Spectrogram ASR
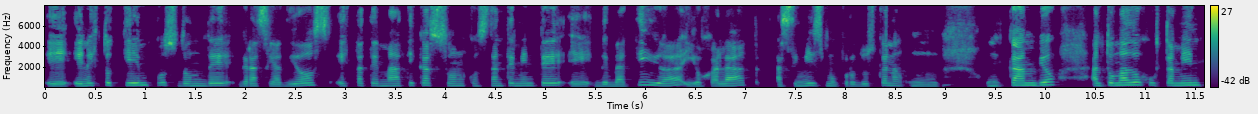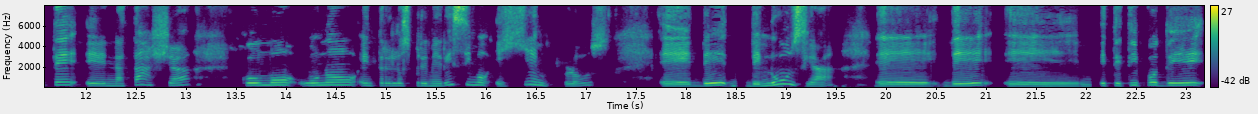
eh, en estos tiempos donde, gracias a Dios, estas temáticas son constantemente eh, debatidas y ojalá asimismo produzcan un, cambio, han tomado justamente eh, Natasha como uno entre los primerísimos ejemplos eh, de denuncia eh, de eh, este tipo de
